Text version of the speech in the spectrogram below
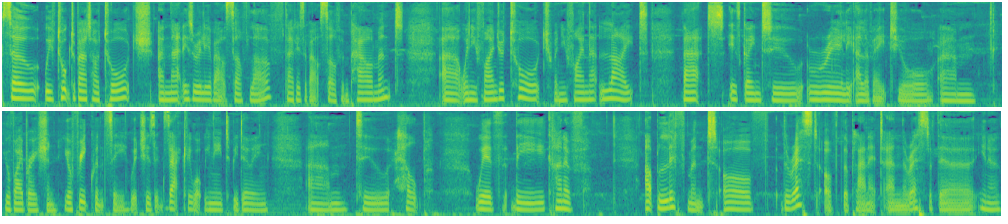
so, we've talked about our torch, and that is really about self love. That is about self empowerment. Uh, when you find your torch, when you find that light, that is going to really elevate your um, your vibration, your frequency, which is exactly what we need to be doing um, to help with the kind of upliftment of the rest of the planet and the rest of the you know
